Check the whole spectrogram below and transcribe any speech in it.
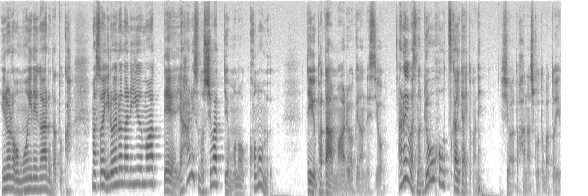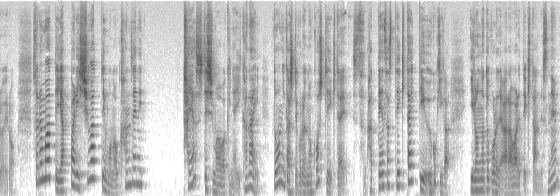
いろいろ思い入れがあるだとかまあそういういろいろな理由もあってやはりその手話っていうものを好むっていうパターンもあるわけなんですよ。あるいはその両方使いたいとかね手話と話し言葉といろいろ。それもあってやっぱり手話っていうものを完全に絶やしてしまうわけにはいかない。どうにかしてこれを残していきたい。発展させていきたいっていう動きがいろんなところで現れてきたんですね、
